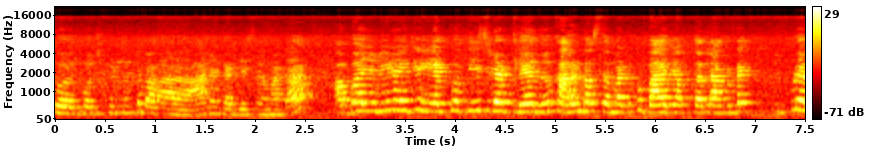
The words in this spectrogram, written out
కొంచెం పిండి ఉంటే బాగా ఆనియన్ కట్ చేసిన అనమాట అబ్బాయి ఈ వీడియోకి ఎక్కువ తీసేటట్లేదు. కరెంట్ వస్తే మటుకు బాగా చెప్తాను. లేకుంటే ఇప్పుడే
